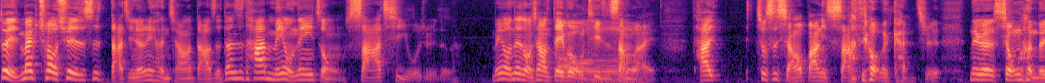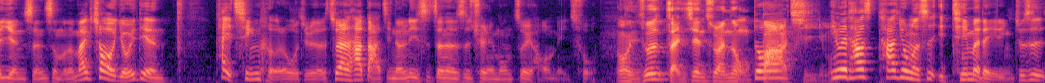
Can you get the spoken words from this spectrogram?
对，Mike Trout 确实是打击能力很强的打者，但是他没有那一种杀气，我觉得没有那种像 David Ortiz 上来，oh. 他就是想要把你杀掉的感觉，那个凶狠的眼神什么的。Mike Trout 有一点太亲和了，我觉得，虽然他打击能力是真的是全联盟最好的，没错。哦，你说是展现出来那种霸气吗？因为他他用的是 intimidating，就是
